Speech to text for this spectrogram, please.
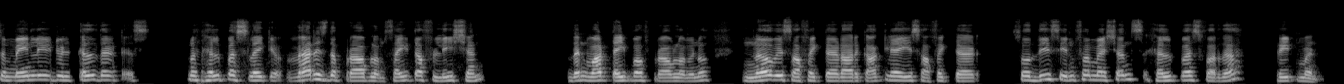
mainly it will tell that you know, help us like where is the problem, site of lesion, then what type of problem, you know, nerve is affected or cochlea is affected. So these informations help us for the treatment.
